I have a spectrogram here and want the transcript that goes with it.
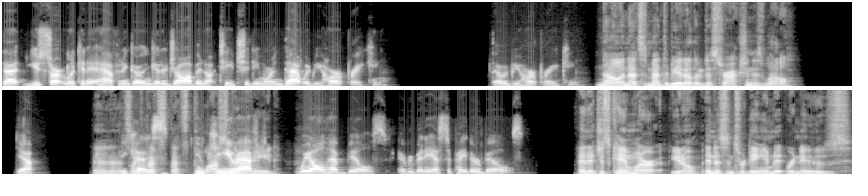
that you start looking at having to go and get a job and not teach anymore and that would be heartbreaking that would be heartbreaking No, and that's meant to be another distraction as well. Yeah. And it's like that's that's the you- last you thing have I need. we all have bills everybody has to pay their bills And it just came where, you know, Innocence Redeemed, it renews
